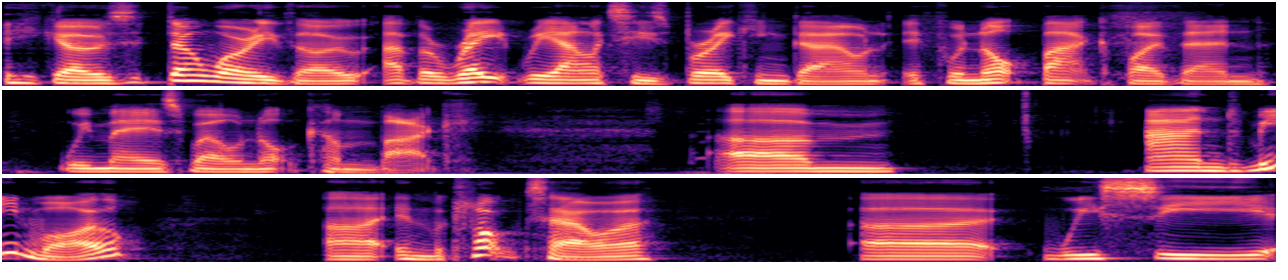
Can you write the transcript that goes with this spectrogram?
he goes don't worry though at the rate reality's breaking down if we're not back by then we may as well not come back um, and meanwhile uh, in the clock tower uh, we see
